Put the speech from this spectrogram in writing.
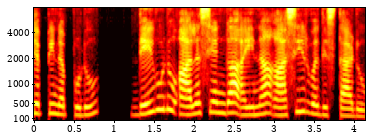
చెప్పినప్పుడు దేవుడు ఆలస్యంగా అయినా ఆశీర్వదిస్తాడు.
